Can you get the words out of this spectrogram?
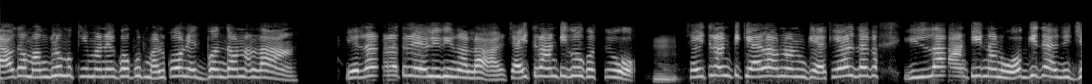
ಯಾವ್ದೋ ಮಂಗಳಮುಖಿ ಮನೆಗ್ ಹೋಗ್ಬಿಟ್ಟು ಮಲ್ಕೊಂಡ್ ಎದ್ ಬಂದವನಲ್ಲ. ಎಲ್ಲರ ಹತ್ರ ಹೇಳಿದೀನಲ್ಲ ಚೈತ್ರ ಆಂಟಿಗೂ ಗೊತ್ತು. ಚೈತ್ರ ಆಂಟಿ ಕೇಳ ನನ್ಗೆ ಕೇಳ್ದಾಗ ಇಲ್ಲ ಆಂಟಿ ನಾನು ಹೋಗಿದ್ದೆ ನಿಜ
